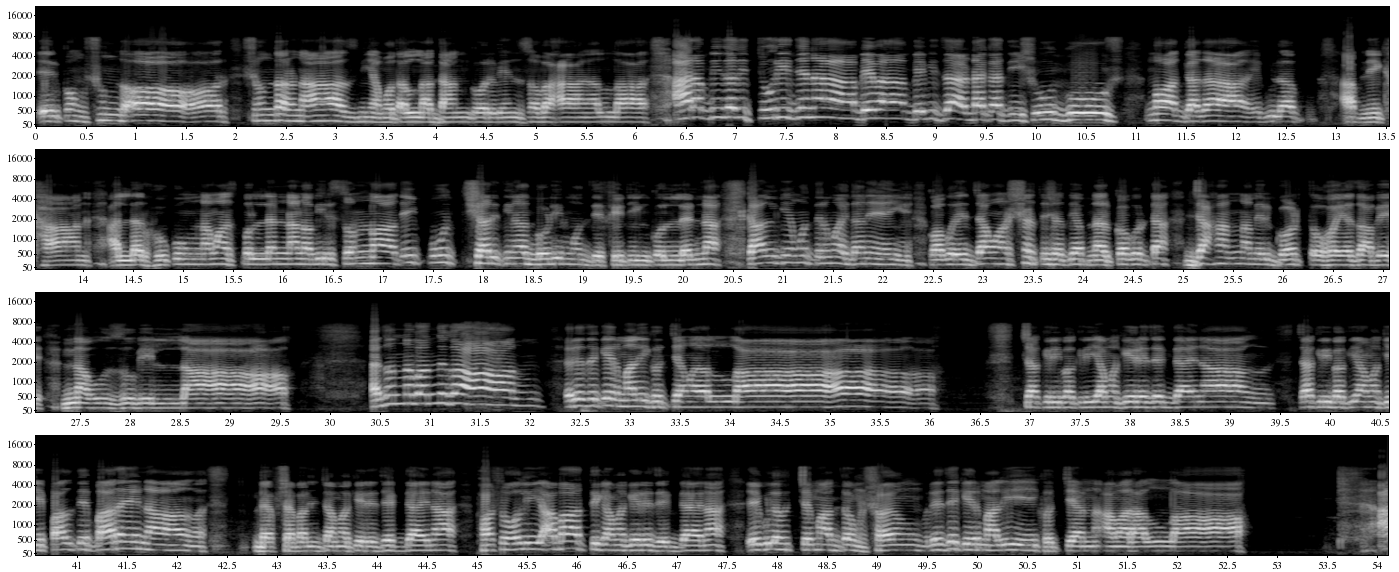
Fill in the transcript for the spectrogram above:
এরকম সুন্দর সুন্দর নাজ নিয়ামত আল্লাহ দান করবেন সবাহান আল্লাহ আর আপনি যদি চুরি জেনা, বেবা, বেবিচার, ডাকাতি, সুদ, ঘুষ, মদ, গাঁজা, এগুলা আপনি খান, আল্লাহর হুকুম নামাজ পড়লেন না, নবীর সুন্নাত, এই পুঁচ সাড়ে তিন হাত বডির মধ্যে ফিটিং করলেন না। কাল কিয়ামতের ময়দানে কবরে যাওয়ার সাথে সাথে আপনার কবরটা জাহান নামের গর্ত হয়ে যাবে। নাউজুবিল্লাহ। এজন্য বন্ধুগণ, রেজেকের মালিক হচ্ছে আমার আল্লাহ। চাকরি বাকরি আমাকে রেজেক দেয় না চাকরি বাকরি আমাকে পালতে পারে না। ব্যবসা বাণিজ্য আমাকে রেজেক দেয় না ফসলি আবাদ থেকে আমাকে রেজেক দেয় না। এগুলো হচ্ছে মাধ্যম, স্বয়ং রেজেকের মালিক হচ্ছেন আমার আল্লাহ।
